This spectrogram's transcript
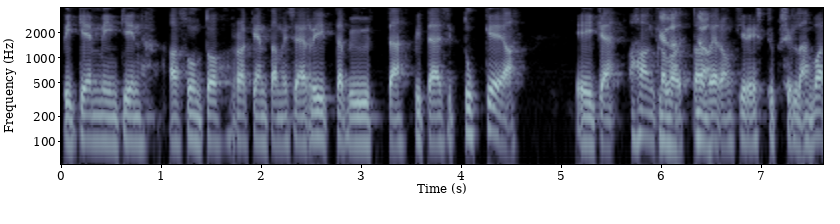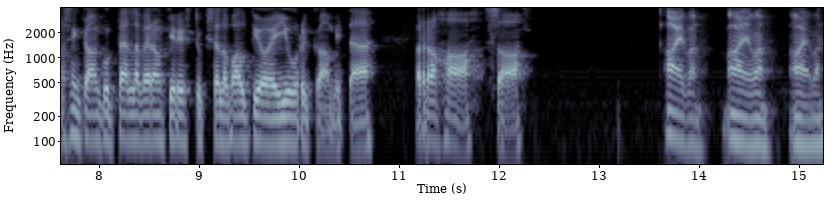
pikemminkin asuntorakentamisen riittävyyttä pitäisi tukea eikä hankaloittaa Kyllä, veronkiristyksillä, varsinkaan kun tällä veronkiristyksellä valtio ei juurikaan mitään rahaa saa. Aivan, aivan, aivan.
